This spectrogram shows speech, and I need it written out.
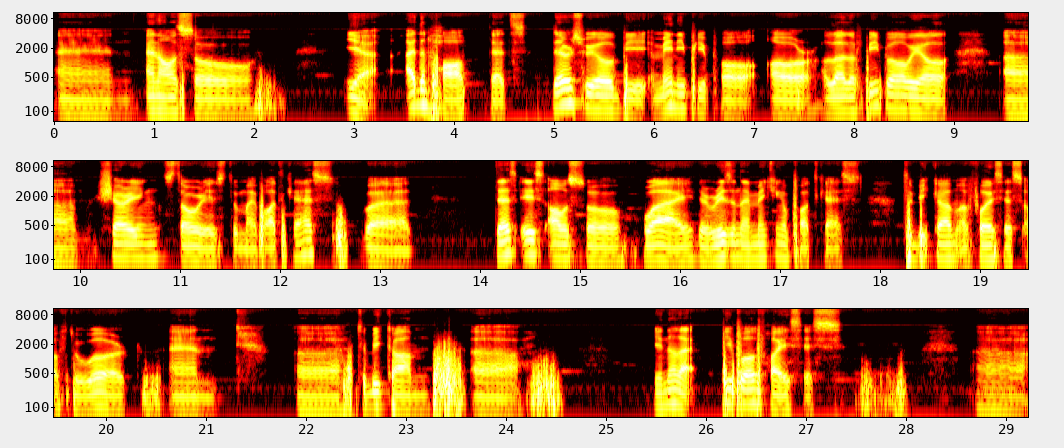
and and also yeah, I don't hope that there's will be many people or a lot of people will um, sharing stories to my podcast, but that is also why the reason I'm making a podcast to become a voices of the world and uh, to become uh, you know like people voices. Uh,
